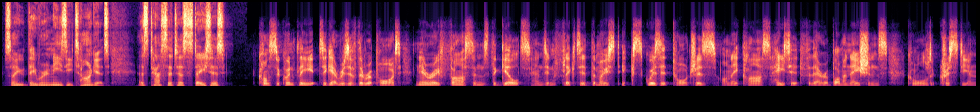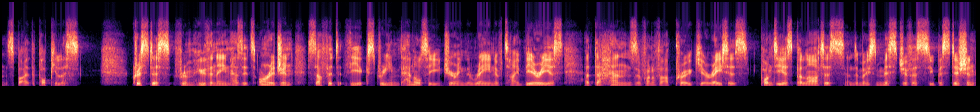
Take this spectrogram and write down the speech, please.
so they were an easy target. As Tacitus stated, Consequently, to get rid of the report, Nero fastened the guilt and inflicted the most exquisite tortures on a class hated for their abominations, called Christians by the populace. Christus, from who the name has its origin, suffered the extreme penalty during the reign of Tiberius at the hands of one of our procurators. Pontius Pilatus and a most mischievous superstition,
